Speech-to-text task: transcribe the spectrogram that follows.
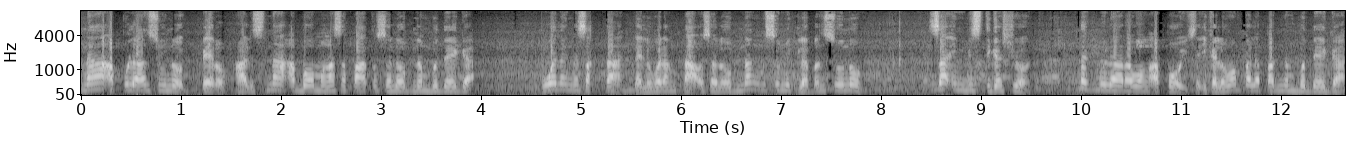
naaapula ang sunog pero halos naabo ang mga sapatos sa loob ng bodega. Walang nasaktan dahil walang tao sa loob ng sumiklab ang sunog. Sa investigasyon, nagmula raw ang apoy sa ikalawang palapag ng bodega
